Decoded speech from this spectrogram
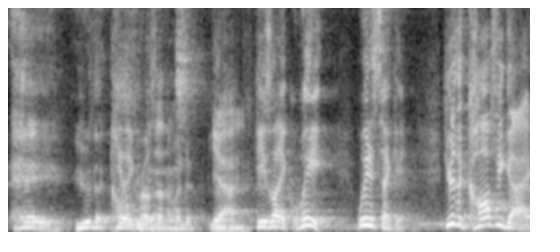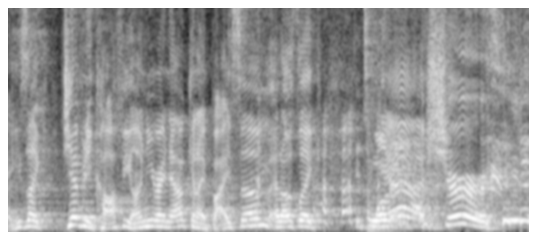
hey, you're the coffee He like rolls out the window. Yeah. Mm-hmm. He's like, wait, wait a second you're the coffee guy. He's like, do you have any coffee on you right now? Can I buy some? And I was like, it's one. yeah, sure.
